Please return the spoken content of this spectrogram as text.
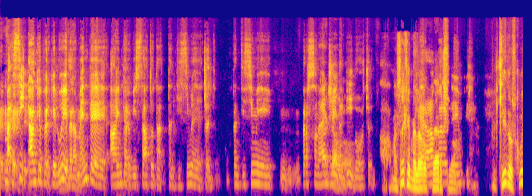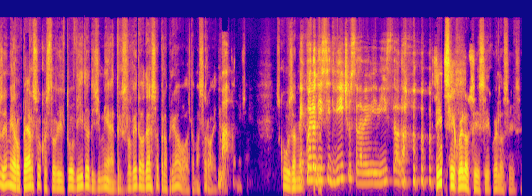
Ma sì, anche perché lui veramente ha intervistato ta- tantissime, cioè, tantissimi mh, personaggi cavolo. dal vivo. Cioè, Ah, ma sai che me l'ero perso? Chiedo scusa, io mi ero perso questo, il tuo video di Jimi Hendrix, lo vedo adesso per la prima volta, ma sarò idiota, Ma non so. Scusami. e quello di Sid Vicious l'avevi visto no? Sì, sì, quello sì, sì, quello sì, sì,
